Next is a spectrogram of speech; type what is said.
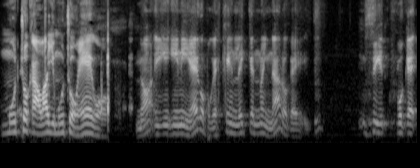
mucho caballo y mucho ego. No, y, ni ego, porque es que en Lakers no hay nada. Okay. Sí, porque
